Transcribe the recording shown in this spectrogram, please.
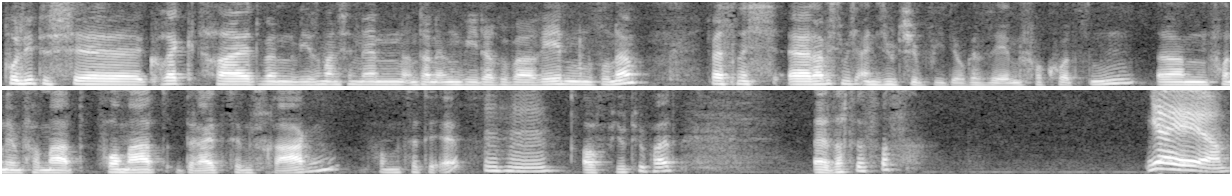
politische Korrektheit, wenn, wie es manche nennen, und dann irgendwie darüber reden und so, ne? Ich weiß nicht, äh, da habe ich nämlich ein YouTube-Video gesehen vor kurzem ähm, von dem Format, Format 13 Fragen vom ZDF auf YouTube halt. Äh, sagt ihr das was? Ja, ja, ja.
